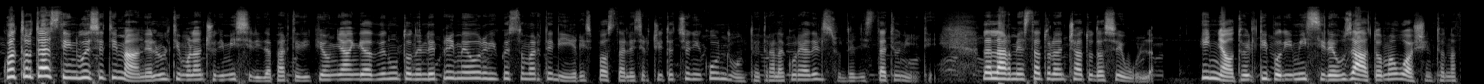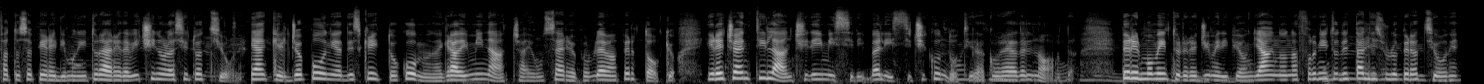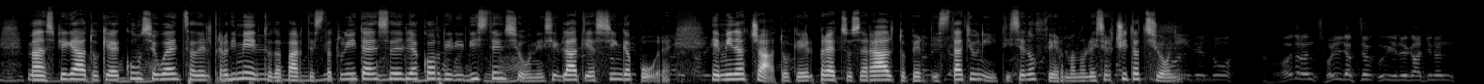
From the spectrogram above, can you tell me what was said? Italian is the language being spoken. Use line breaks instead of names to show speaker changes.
Quattro test in due settimane. L'ultimo lancio di missili da parte di Pyongyang è avvenuto nelle prime ore di questo martedì in risposta alle esercitazioni congiunte tra la Corea del Sud e gli Stati Uniti. L'allarme è stato lanciato da Seoul. Ignoto il tipo di missile usato, ma Washington ha fatto sapere di monitorare da vicino la situazione e anche il Giappone ha descritto come una grave minaccia e un serio problema per Tokyo i recenti lanci dei missili balistici condotti dalla Corea del Nord. Per il momento il regime di Pyongyang non ha fornito dettagli sull'operazione, ma ha spiegato che è conseguenza del tradimento da parte statunitense degli accordi di distensione siglati a Singapore e minacciato che il prezzo sarà alto per gli Stati Uniti se non fermano le esercitazioni. 전략적 의의를 가지는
